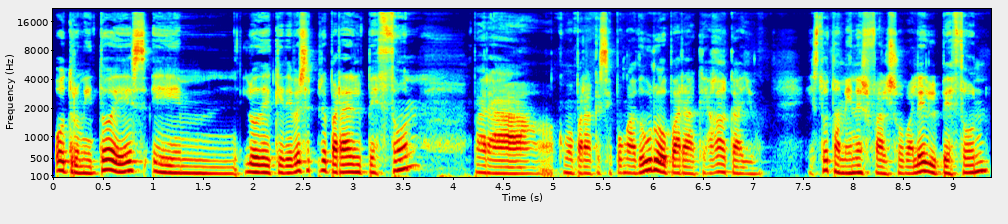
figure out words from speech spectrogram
Otro mito es em, lo de que debes preparar el pezón para, como para que se ponga duro para que haga callo. Esto también es falso, ¿vale? El pezón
